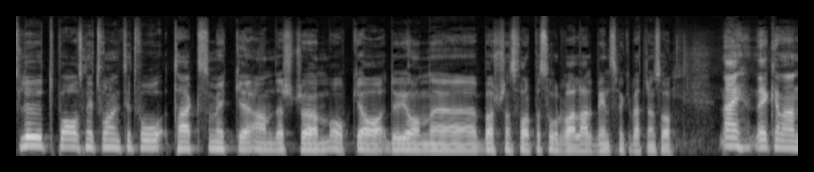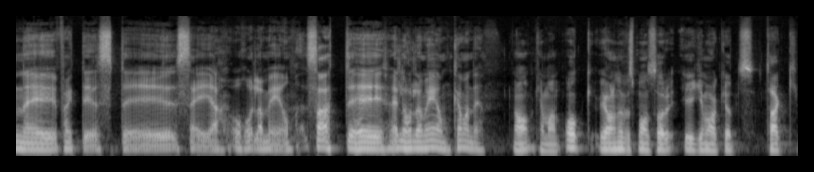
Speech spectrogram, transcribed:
Slut på avsnitt 292. Tack så mycket Anders Ström och ja, du John, eh, börsens svar på Solvalla, det blir inte så mycket bättre än så. Nej, det kan man eh, faktiskt eh, säga och hålla med om. Så att, eh, eller hålla med om, kan man det? Ja, kan man. Och vi har en huvudsponsor, IG Markets. Tack.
